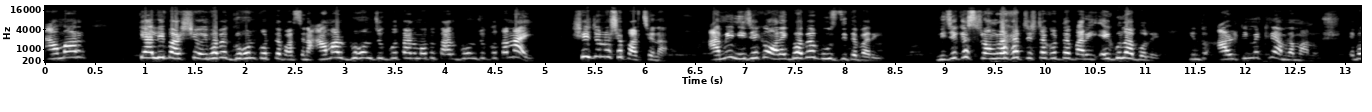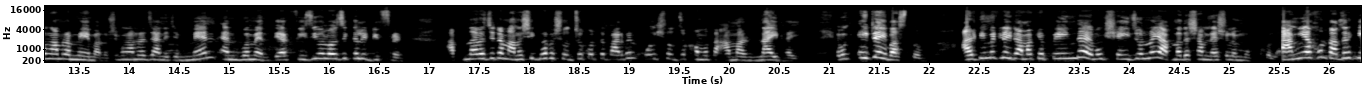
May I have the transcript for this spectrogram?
আমার ক্যালিবার সে ওইভাবে গ্রহণ করতে পারছে না। আমার গ্রহণযোগ্যতার মতো তার গ্রহণযোগ্যতা নাই। সেই জন্য সে পারছে না। আমি নিজেকে অনেকভাবে বুঝ দিতে পারি। নিজেকে স্ট্রং রাখার চেষ্টা করতে পারি, এগুলা বলে। কিন্তু আলটিমেটলি আমরা মানুষ এবং আমরা মেয়ে মানুষ এবং আমরা জানি যে men and women they are physiologically different আপনারা যেটা মানসিকভাবে সহ্য করতে পারবেন, ওই সহ্য ক্ষমতা আমার নাই ভাই। এবং এইটাই বাস্তব। আলটিমেটলি এটা আমাকে পেইন দেয় এবং সেই জন্যই আপনাদের সামনে আসলে মুখ খোলা। আমি এখন তাদেরকে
